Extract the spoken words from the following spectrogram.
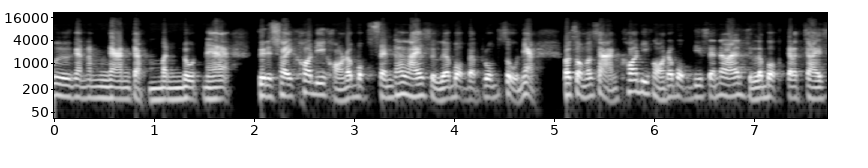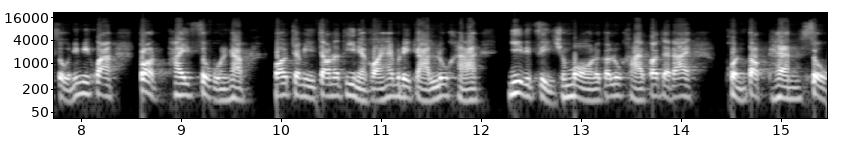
มือกันทำงานกับมนุษย์นะฮะคือจะใช้ข้อดีของระบบ Centralized หรือระบบแบบรวมศูนย์เนี่ยผสมผสานข้อดีของระบบ Decentralized หรือระบบกระจายศูนย์ที่มีความปลอดภัยสูงครับเพราะจะมีเจ้าหน้าที่เนี่ยคอยให้บริการลูกค้า 24 ชั่วโมง แล้วก็ลูกค้าก็จะได้ ผลตอบแทนสูง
